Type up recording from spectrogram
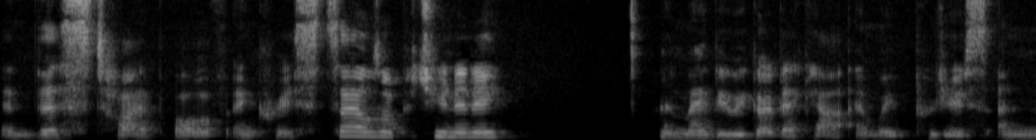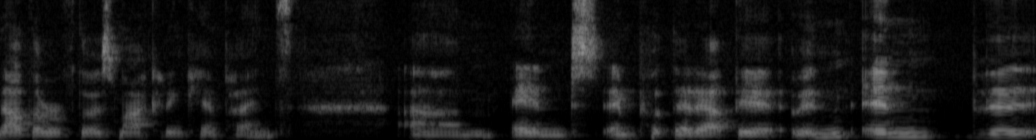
and this type of increased sales opportunity. And maybe we go back out and we produce another of those marketing campaigns um, and and put that out there. In, in the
